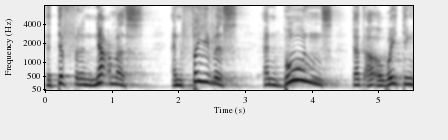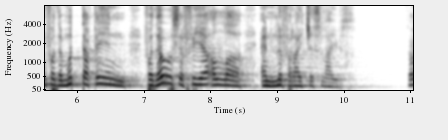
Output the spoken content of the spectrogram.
the different ni'mas and favors and boons that are awaiting for the muttaqin, for those who fear Allah and live righteous lives. So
